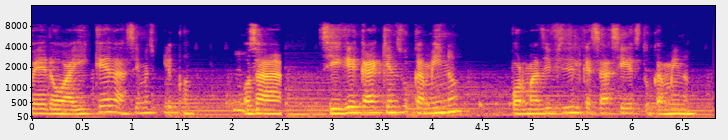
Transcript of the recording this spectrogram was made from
pero ahí queda, ¿sí me explico? O sea, sigue cada quien su camino por más difícil que sea, sigues tu camino.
